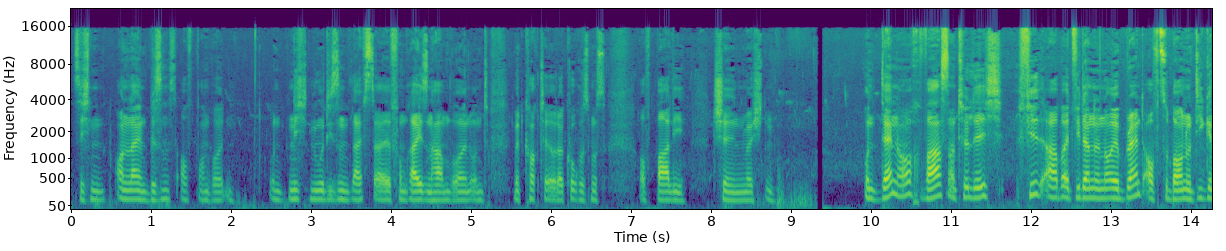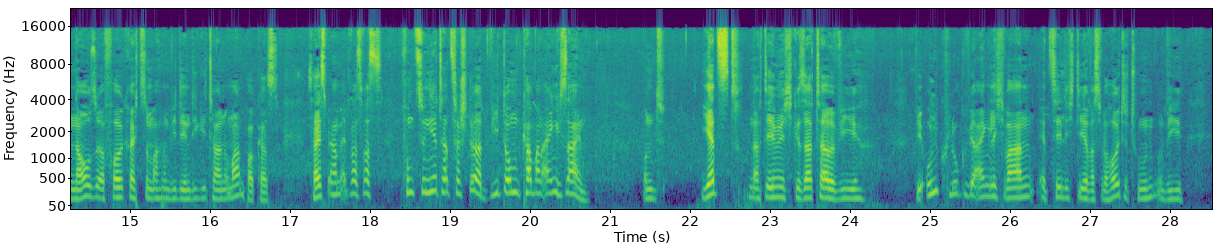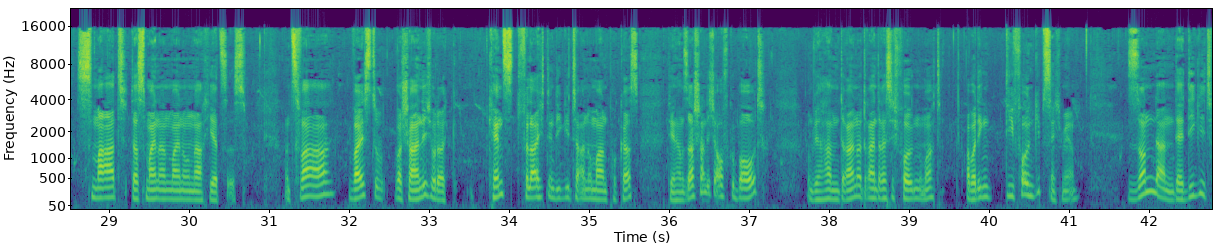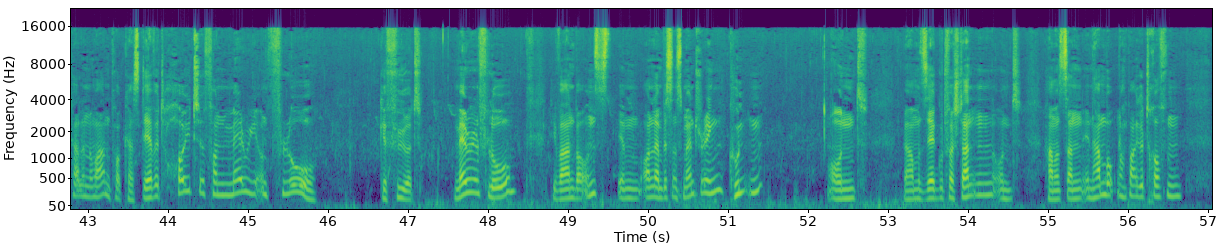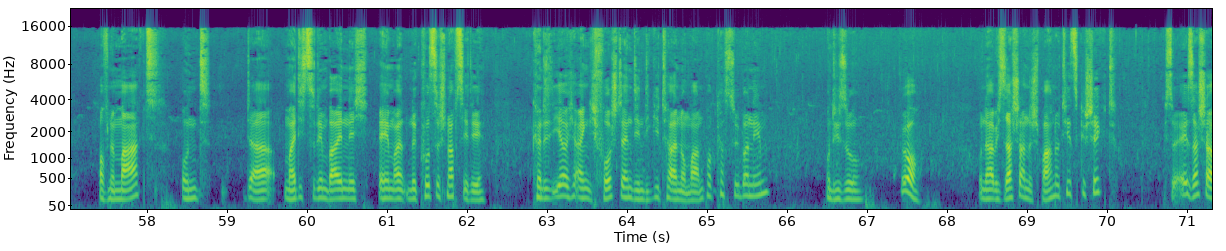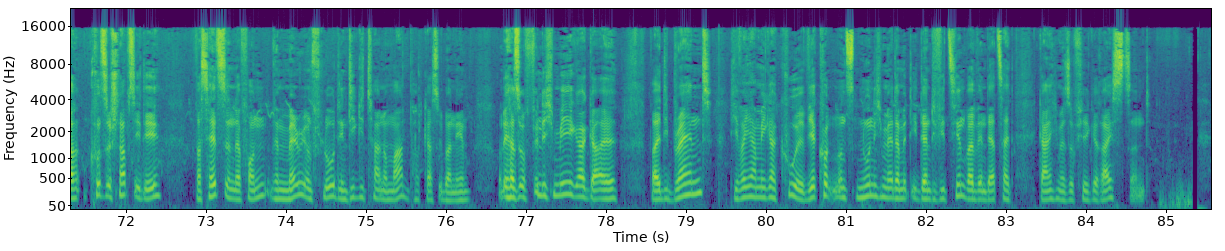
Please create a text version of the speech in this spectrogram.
sich ein Online-Business aufbauen wollten und nicht nur diesen Lifestyle vom Reisen haben wollen und mit Cocktail oder Kokosnuss auf Bali chillen möchten. Und dennoch war es natürlich viel Arbeit, wieder eine neue Brand aufzubauen und die genauso erfolgreich zu machen wie den digitalen Nomaden Podcast. Das heißt, wir haben etwas, was funktioniert hat, zerstört. Wie dumm kann man eigentlich sein? Und jetzt, nachdem ich gesagt habe, wie, wie unklug wir eigentlich waren, erzähle ich dir, was wir heute tun und wie smart das meiner Meinung nach jetzt ist. Und zwar weißt du wahrscheinlich oder kennst vielleicht den digitalen Nomaden Podcast. Den haben Sascha und ich aufgebaut und wir haben 333 Folgen gemacht. Aber den, die Folgen gibt es nicht mehr. Sondern der digitale Nomaden-Podcast, der wird heute von Mary und Flo geführt. Mary und Flo, die waren bei uns im Online-Business Mentoring Kunden und wir haben uns sehr gut verstanden und haben uns dann in Hamburg nochmal getroffen auf einem Markt und da meinte ich zu den beiden nicht, ey, mal eine kurze Schnapsidee. Könntet ihr euch eigentlich vorstellen, den digitalen Nomaden-Podcast zu übernehmen? Und die so, ja, und da habe ich Sascha eine Sprachnotiz geschickt. Ich so, ey Sascha, kurze Schnapsidee. Was hältst du denn davon, wenn Mary und Flo den digitalen Nomaden-Podcast übernehmen? Und er so, finde ich mega geil, weil die Brand, die war ja mega cool. Wir konnten uns nur nicht mehr damit identifizieren, weil wir in der Zeit gar nicht mehr so viel gereist sind.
